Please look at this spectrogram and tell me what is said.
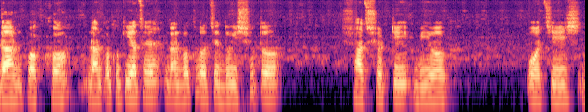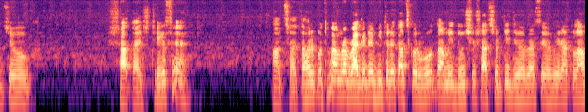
ডান পক্ষ ডান পক্ষ কি আছে? ডান পক্ষ হচ্ছে দুইশত সাতষট্টি বিয়োগ পঁচিশ যোগ সাতাইশ, ঠিক আছে? আচ্ছা তাহলে প্রথমে আমরা ব্র্যাকেটের ভিতরে কাজ করব। তো আমি দুইশো সাতষট্টি যেভাবে আছে সেভাবে রাখলাম।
